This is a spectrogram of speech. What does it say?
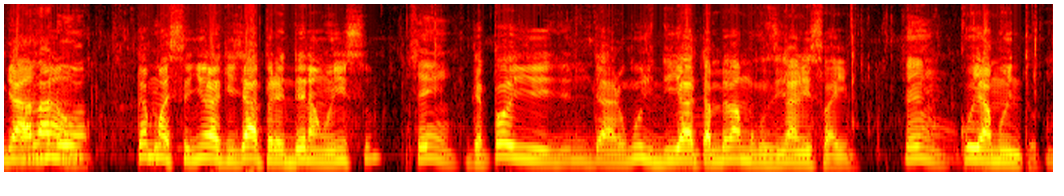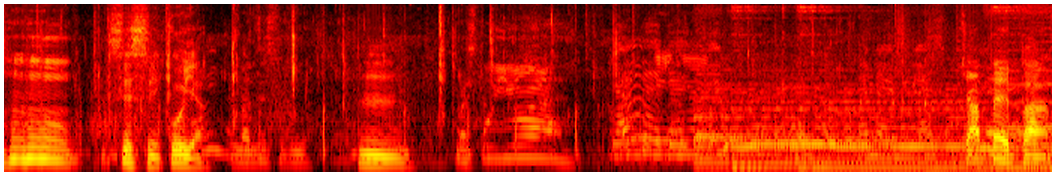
Já Fala não. do- Tem uma senhora que já aprenderam isso. Sim, Depois de de alguns dias também vamos cozinhar isso aí. sim. Cuia muito. Sim, sim, cuia. Hum. Chapepa.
